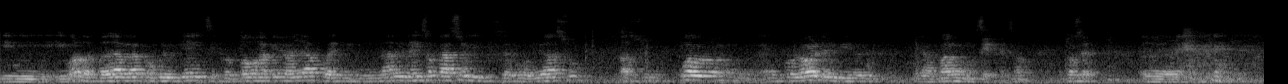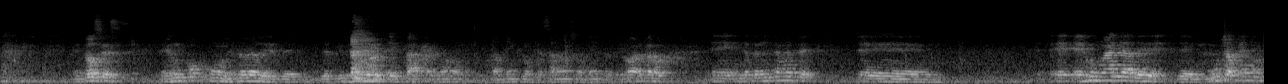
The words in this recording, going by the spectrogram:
y, bueno, después de hablar con Bill Gates y con todos aquellos allá, pues nadie les hizo caso y se volvió a su, a su pueblo en, color y, y, armaron un ¿no? Entonces, eh, entonces, es un poco como la historia de, de, Bill Gates y Packard, ¿no? También que empezaron en su momento, pero eh, independientemente, eh, e, es un área de, de mucha pequeña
